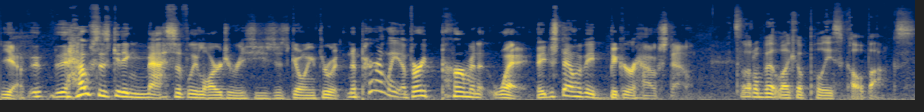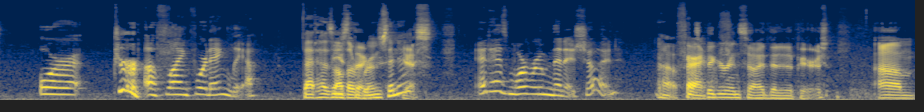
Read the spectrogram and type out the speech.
Yeah, the, the house is getting massively larger as he's just going through it, in apparently a very permanent way. They just now have a bigger house now. it's a little bit like a police call box Or Sure. a flying Ford Anglia. that has These all the things, rooms in it Yes. It has more room than it should. oh fair enough bigger inside than it appears. Um,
